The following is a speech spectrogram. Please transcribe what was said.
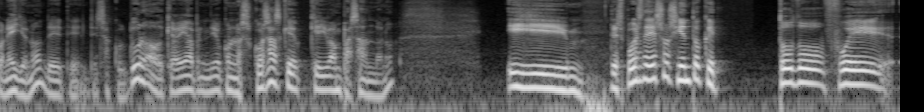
con ello, ¿no? De, esa cultura, o que había aprendido con las cosas que, que iban pasando, ¿no? Y después de eso siento que todo fue eh,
